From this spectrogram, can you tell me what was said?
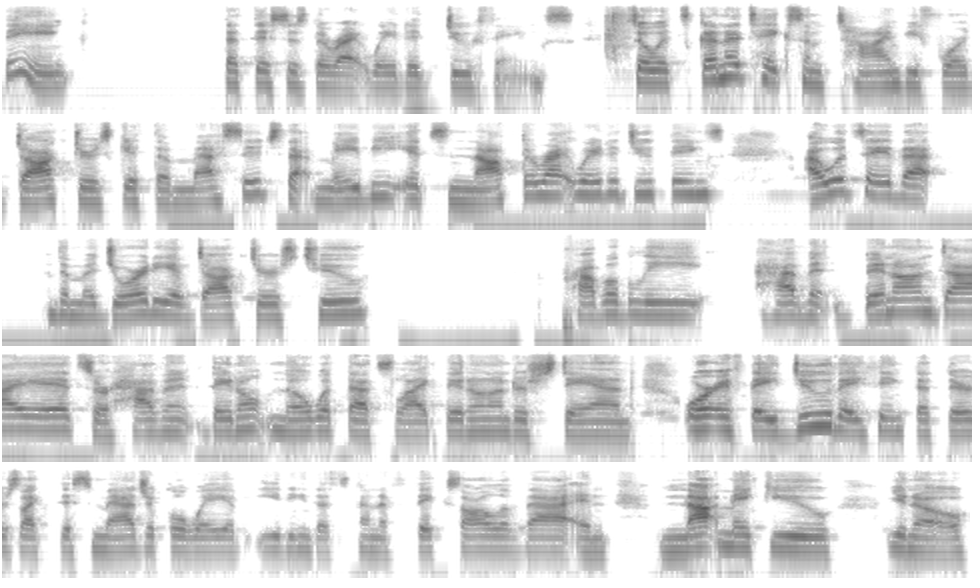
think that this is the right way to do things. So it's going to take some time before doctors get the message that maybe it's not the right way to do things. I would say that the majority of doctors, too, probably haven't been on diets or haven't they don't know what that's like they don't understand or if they do they think that there's like this magical way of eating that's going to fix all of that and not make you you know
